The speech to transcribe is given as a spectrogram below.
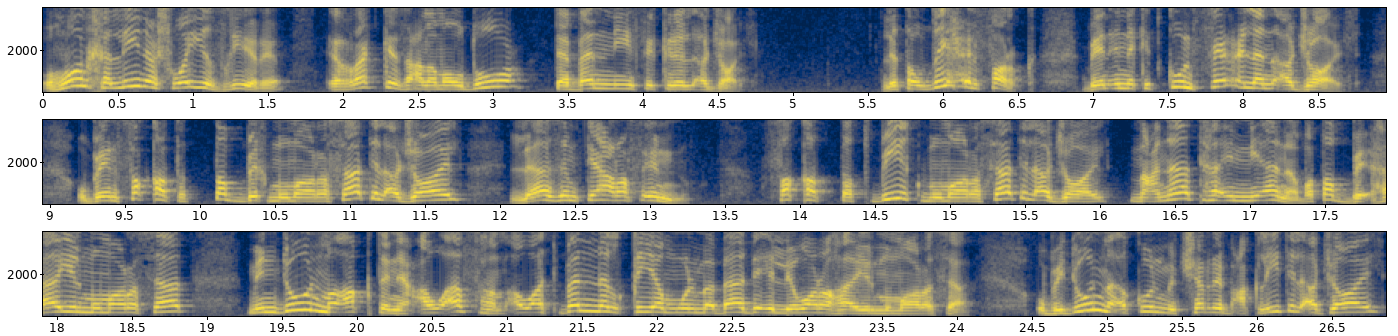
وهون خلينا شوي صغيرة نركز على موضوع تبني فكر الأجايل. لتوضيح الفرق بين إنك تكون فعلا أجايل وبين فقط تطبق ممارسات الأجايل لازم تعرف إنه فقط تطبيق ممارسات الأجايل معناتها إني أنا بطبق هاي الممارسات من دون ما أقتنع أو أفهم أو أتبنى القيم والمبادئ اللي وراء هاي الممارسات. وبدون ما أكون متشرب عقلية الأجايل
